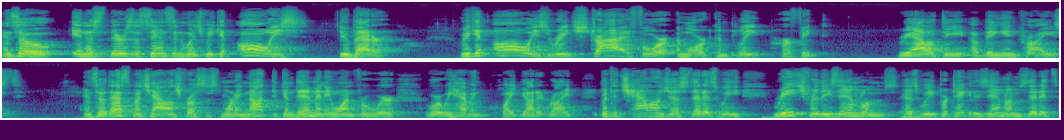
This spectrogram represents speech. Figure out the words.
And so in a, there's a sense in which we can always do better. We can always reach, strive for a more complete, perfect reality of being in Christ. And so that's my challenge for us this morning, not to condemn anyone for where, where we haven't quite got it right, but to challenge us that as we reach for these emblems, as we partake of these emblems, that it's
